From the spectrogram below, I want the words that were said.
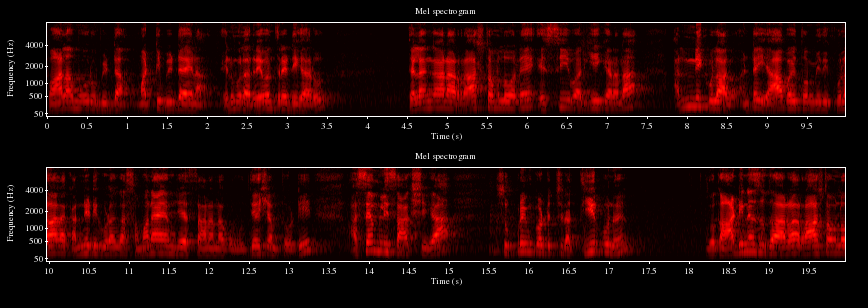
పాలమూరు బిడ్డ మట్టి బిడ్డ అయిన యనుమల రేవంత్ రెడ్డి గారు తెలంగాణ రాష్ట్రంలోనే ఎస్సీ వర్గీకరణ అన్ని కులాలు అంటే యాభై తొమ్మిది కులాలకు అన్నిటి కూడా సమన్వయం చేస్తానన్న ఒక ఉద్దేశంతో అసెంబ్లీ సాక్షిగా సుప్రీంకోర్టు ఇచ్చిన తీర్పును ఒక ఆర్డినెన్స్ ద్వారా రాష్ట్రంలో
